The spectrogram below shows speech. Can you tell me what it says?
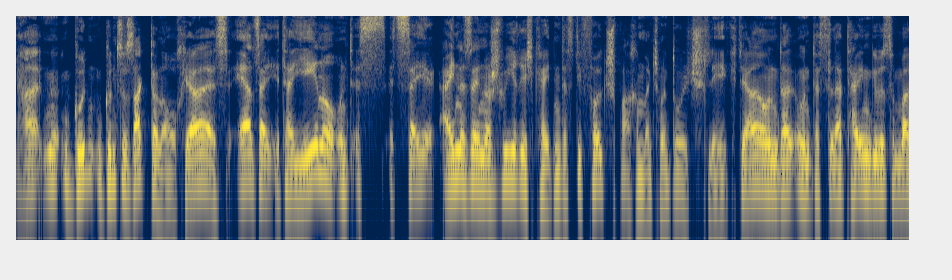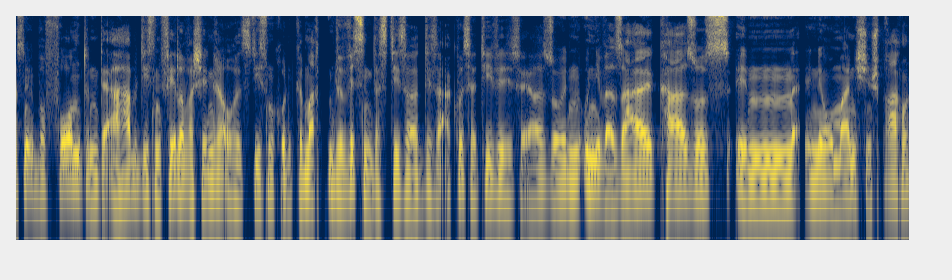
Ja, Gun Gunzo sagt dann auch, ja, es, er sei Italiener und es, es sei eine seiner Schwierigkeiten, dass die Volkssprache manchmal durchschlägt, ja, und, und das Latein gewissermaßen überformt und er habe diesen Fehler wahrscheinlich auch aus diesem Grund gemacht. Und wir wissen, dass dieser, dieser Akkusative ist ja so ein Universalkasus im, in den romanischen Sprachen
